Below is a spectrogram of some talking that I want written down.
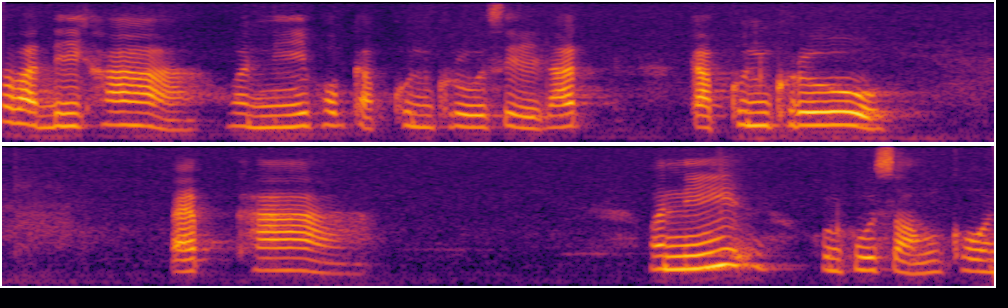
สวัสดีค่ะ วันนี้พบกับคุณครูสิริรัตน์กับคุณครู แป๊บค่ะ วันนี้คุณครูสองคน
